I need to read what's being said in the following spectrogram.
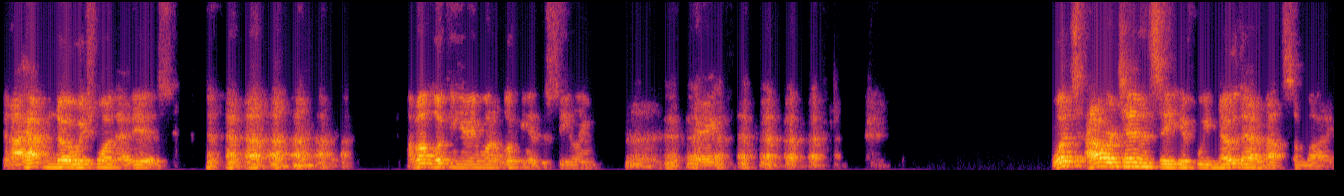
And I happen to know which one that is. I'm not looking at anyone, I'm looking at the ceiling. Okay. What's our tendency if we know that about somebody?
